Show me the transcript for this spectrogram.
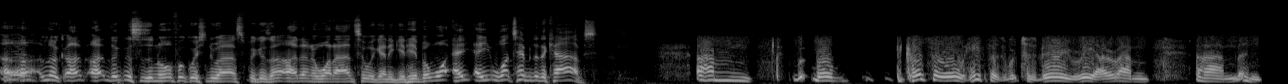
Uh, uh, look, I, I, look. This is an awful question to ask because I, I don't know what answer we're going to get here. But what, what's happened to the calves? Um, well, because they're all heifers, which is very rare. Um, um, in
